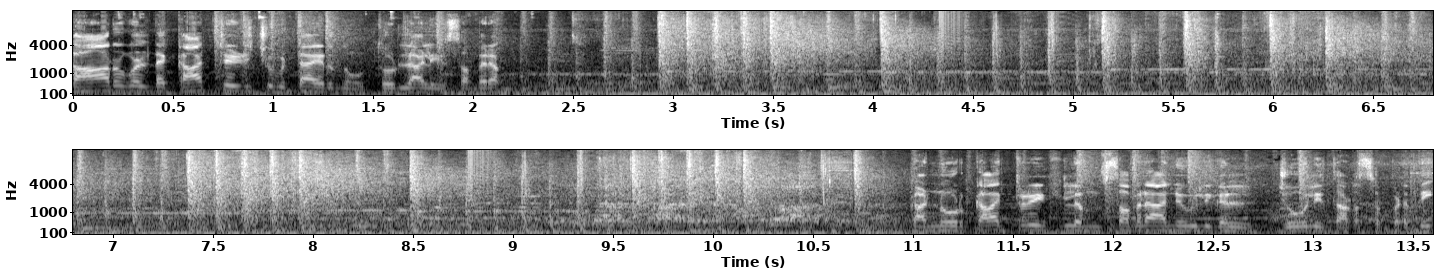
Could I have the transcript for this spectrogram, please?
കാറുകളുടെ കാറ്റഴിച്ചു വിട്ടായിരുന്നു തൊഴിലാളി സമരം. കണ്ണൂർ കളക്ടറേറ്റിലും സമരാനുകൂലികൾ ജോലി തടസ്സപ്പെടുത്തി.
